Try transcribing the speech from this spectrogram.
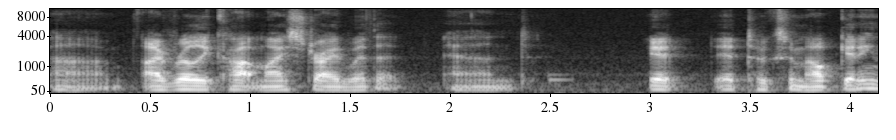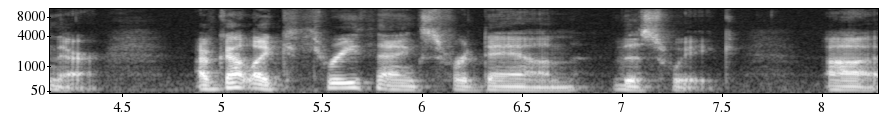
um, I've really caught my stride with it, and it, it took some help getting there. I've got like three thanks for Dan this week, uh,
